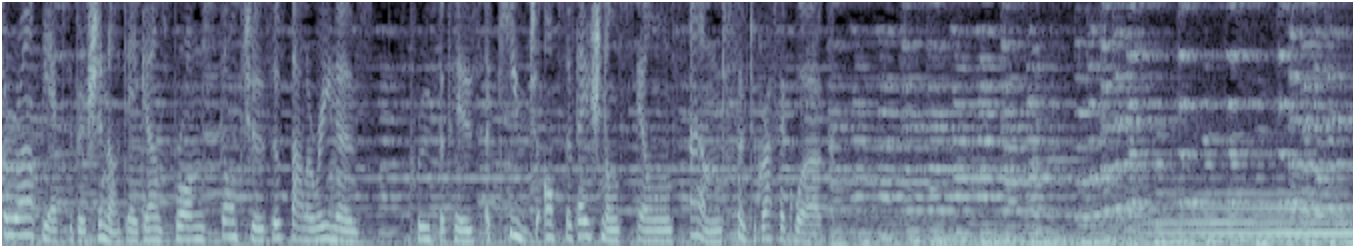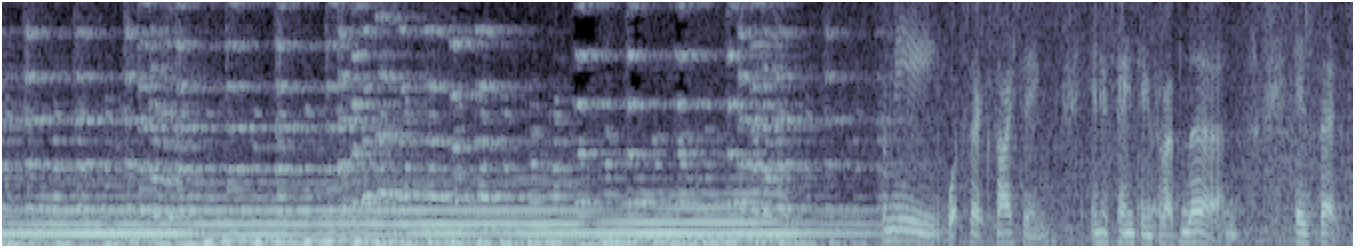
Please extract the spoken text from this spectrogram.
Throughout the exhibition are Degas' bronze sculptures of ballerinas, proof of his acute observational skills and photographic work. What's so exciting in his paintings, what I've learned, is that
